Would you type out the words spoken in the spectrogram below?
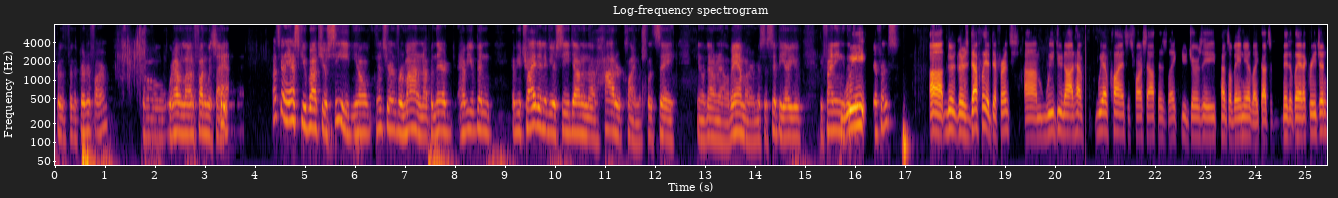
for, for the Critter Farm. So we're having a lot of fun with that. I was going to ask you about your seed. You know, since you're in Vermont and up in there, have you been, have you tried any of your seed down in the hotter climates? Let's say, you know, down in Alabama or Mississippi. Are you, you finding we difference? Uh, there, there's definitely a difference. Um, we do not have, we have clients as far south as like New Jersey, Pennsylvania, like that's mid-Atlantic region.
